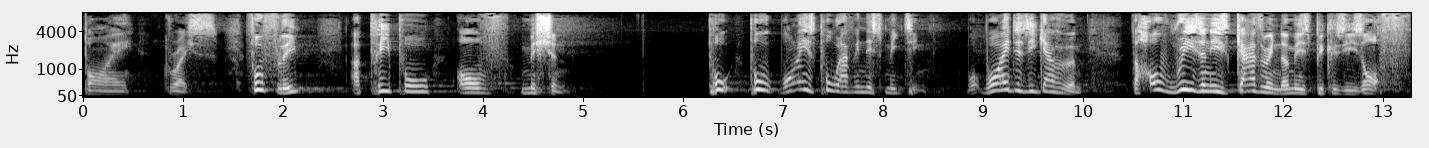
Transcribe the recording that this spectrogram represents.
by grace. Fourthly, a people of mission. Paul, Paul, why is Paul having this meeting? Why does he gather them? The whole reason he's gathering them is because he's off.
